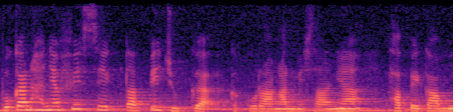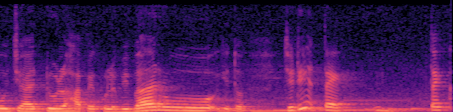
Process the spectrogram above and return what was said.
bukan hanya fisik tapi juga kekurangan misalnya HP kamu jadul, HP ku lebih baru gitu. Jadi TK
